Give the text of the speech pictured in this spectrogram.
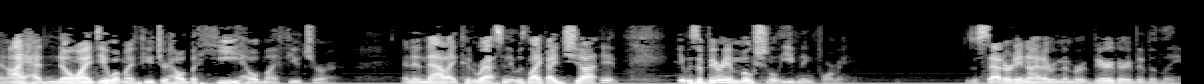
and I had no idea what my future held, but He held my future. And in that I could rest. And it was like I just, it, it was a very emotional evening for me. It was a Saturday night. I remember it very, very vividly.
